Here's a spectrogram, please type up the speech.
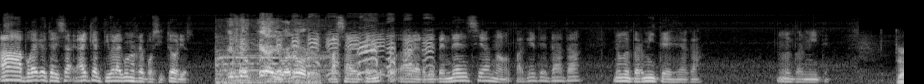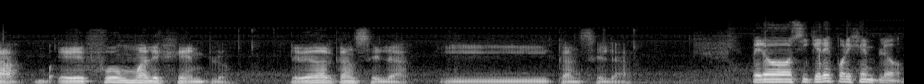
Ah, porque hay que, hay que activar algunos repositorios. Es lo que hay, valor. Vas a, a ver, dependencias, no, paquete, tata, no me permite desde acá. No me permite. Está, eh, fue un mal ejemplo. Le voy a dar cancelar. Y cancelar. Pero si querés, por ejemplo,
